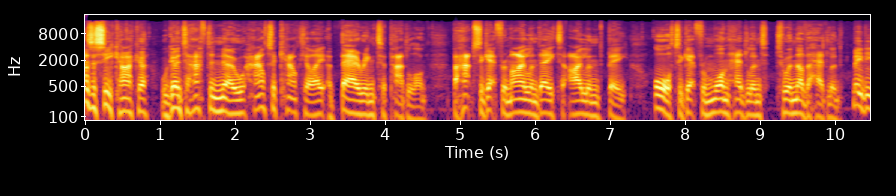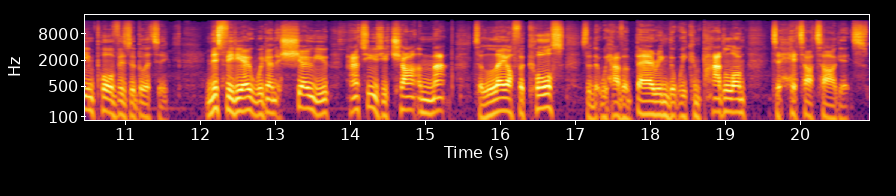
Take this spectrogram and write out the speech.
As a sea kayaker, we're going to have to know how to calculate a bearing to paddle on, perhaps to get from island A to island B, or to get from one headland to another headland, maybe in poor visibility. In this video, we're going to show you how to use your chart and map to lay off a course so that we have a bearing that we can paddle on to hit our targets.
